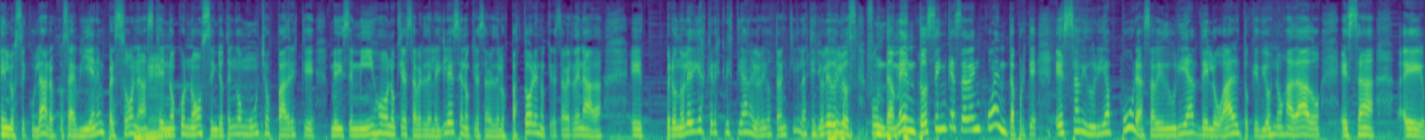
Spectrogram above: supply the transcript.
en lo secular. O sea, vienen personas que no conocen. Yo tengo muchos padres que me dicen, mi hijo no quiere saber de la iglesia, no quiere saber de los pastores, no quiere saber de nada. Eh, pero no le digas que eres cristiana, yo le digo, tranquila, que yo le doy los fundamentos sin que se den cuenta, porque es sabiduría pura, sabiduría de lo alto que Dios nos ha dado, esa, eh,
